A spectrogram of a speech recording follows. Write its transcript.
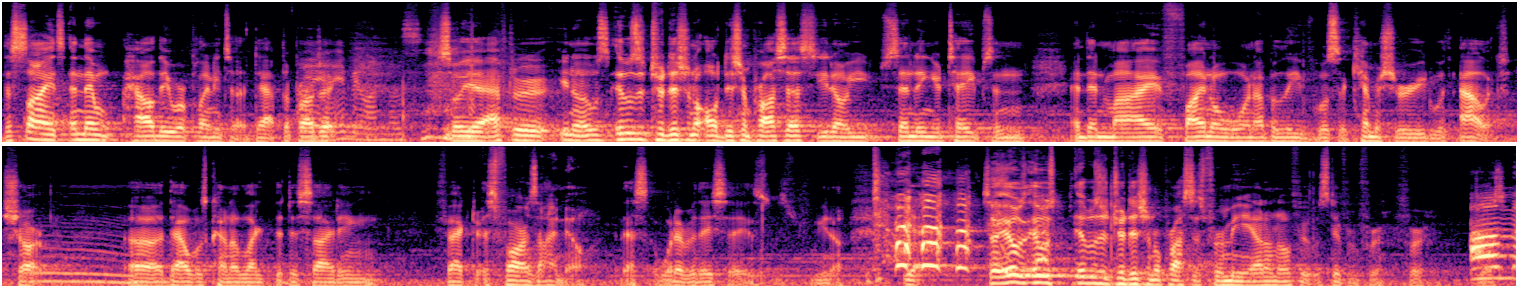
the science and then how they were planning to adapt the project. everyone does. so yeah, after you know, it was it was a traditional audition process. You know, you send in your tapes, and and then my final one, I believe, was a chemistry read with Alex Sharp. Uh, that was kind of like the deciding factor, as far as I know. That's whatever they say is, is, you know. Yeah. so it was it was it was a traditional process for me. I don't know if it was different for for. Um,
